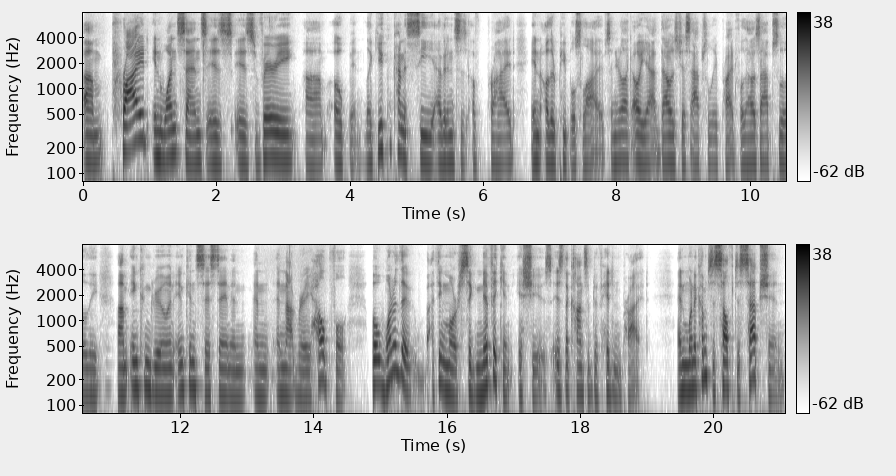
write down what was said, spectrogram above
Um, pride, in one sense, is is very um, open. Like you can kind of see evidences of pride in other people's lives, and you're like, oh yeah, that was just absolutely prideful. That was absolutely um, incongruent, inconsistent, and and and not very helpful. But one of the I think more significant issues is the concept of hidden pride. And when it comes to self-deception,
